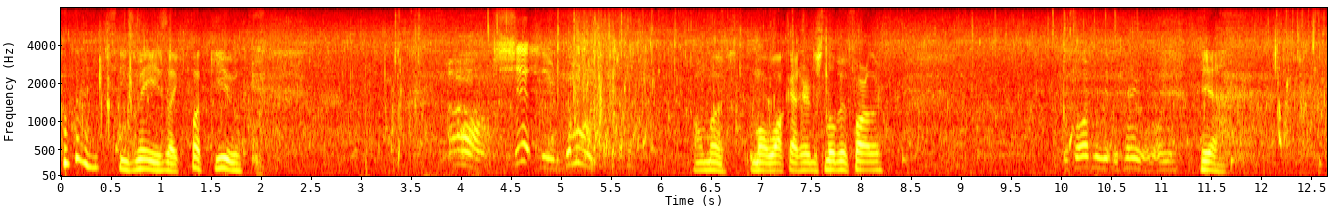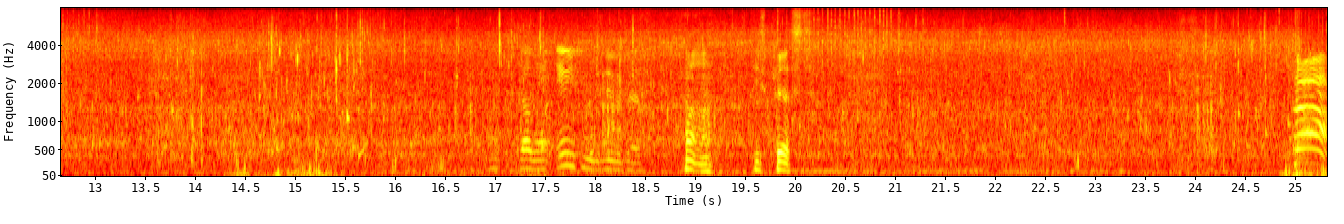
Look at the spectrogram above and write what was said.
he sees me, he's like, fuck you. Oh shit, dude. Come on. Almost. I'm gonna walk out here just a little bit farther. Just watch him get entangled on me. Yeah. Doesn't want anything to do with this. Uh-uh. He's pissed. Ah!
